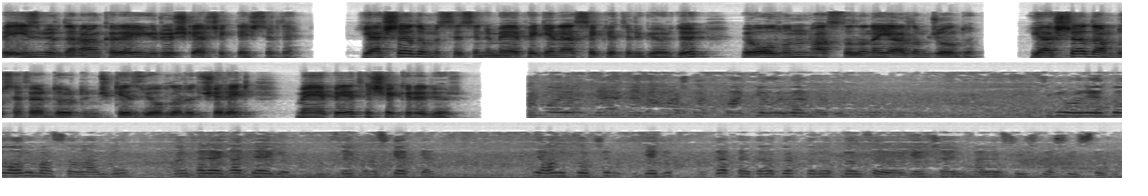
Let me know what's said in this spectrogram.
ve İzmir'den Ankara'ya yürüyüş gerçekleştirdi. Yaşlı adamın sesini MHP Genel Sekreteri gördü ve oğlunun hastalığına yardımcı oldu. Yaşlı adam bu sefer dördüncü kez yollara düşerek MHP'ye teşekkür ediyor. 2017'de oğlum hastalandı. Ankara'ya Gazeteye götürdüm yüksek askerken. Bir Ali Koç'un gelip Gazetede dört tane profesör var. Genç çayın kahvesi içmesi istedim.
